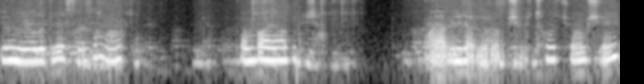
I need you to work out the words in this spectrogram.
görmüyor olabilirsiniz ama ben bayağı bir güzel. Bayağı bir güzel görüyorum. Şimdi tanıtacağım şey.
